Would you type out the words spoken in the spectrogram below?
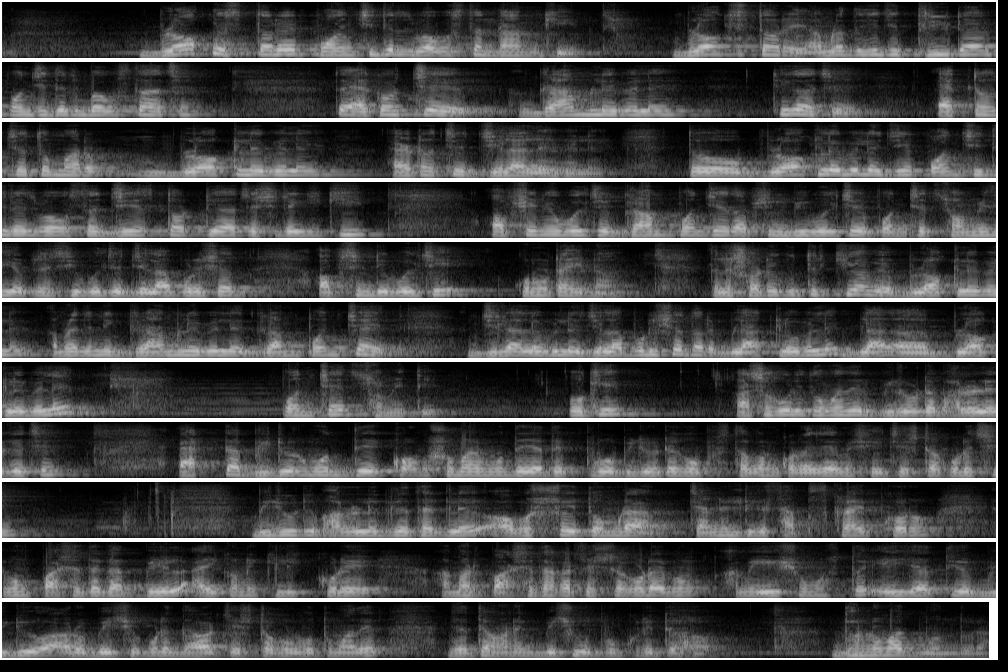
ব্লক স্তরের পঞ্চায়েতের ব্যবস্থার নাম কি? ব্লক স্তরে আমরা দেখেছি থ্রি টায়ার পঞ্চায়েতের ব্যবস্থা আছে। তো এক হচ্ছে গ্রাম লেভেলে ঠিক আছে? একটা হচ্ছে তোমার ব্লক লেভেলে একটা হচ্ছে জেলা লেভেলে তো ব্লক লেভেলে যে পঞ্চায়েতি রাজ ব্যবস্থা যে স্তরটি আছে সেটা কি কী? অপশন এ বলছে গ্রাম পঞ্চায়েত অপশন বি বলছে পঞ্চায়েত সমিতি অপশন সি বলছে জেলা পরিষদ অপশন ডি বলছে কোনোটাই না। তাহলে সঠিক উত্তর কী হবে? ব্লক লেভেলে। আমরা জানি গ্রাম লেভেলে, গ্রাম পঞ্চায়েত, জেলা লেভেলে, জেলা পরিষদ আর ব্লক লেভেলে ব্লক লেভেলে পঞ্চায়েত সমিতি। ওকে? আশা করি তোমাদের ভিডিওটা ভালো লেগেছে। একটা ভিডিওর মধ্যে, কম সময়ের মধ্যে যাতে পুরো ভিডিওটাকে উপস্থাপন করা যায়, আমি সেই চেষ্টা করেছি। ভিডিওটি ভালো লেগে থাকলে অবশ্যই তোমরা চ্যানেলটিকে সাবস্ক্রাইব করো এবং পাশে থাকা বেল আইকনে ক্লিক করে আমার পাশে থাকার চেষ্টা করো এবং আমি এই সমস্ত, এই জাতীয় ভিডিও আরও বেশি করে দেওয়ার চেষ্টা করব তোমাদের, যাতে অনেক বেশি উপকৃত হও। ধন্যবাদ বন্ধুরা।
